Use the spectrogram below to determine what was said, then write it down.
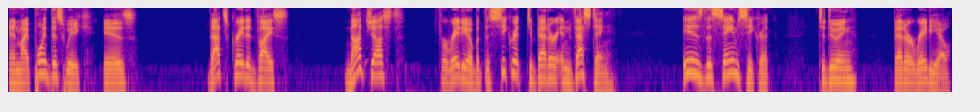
And my point this week is that's great advice not just for radio, but the secret to better investing is the same secret to doing better radio.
